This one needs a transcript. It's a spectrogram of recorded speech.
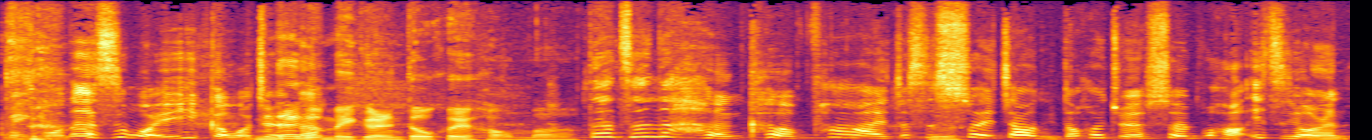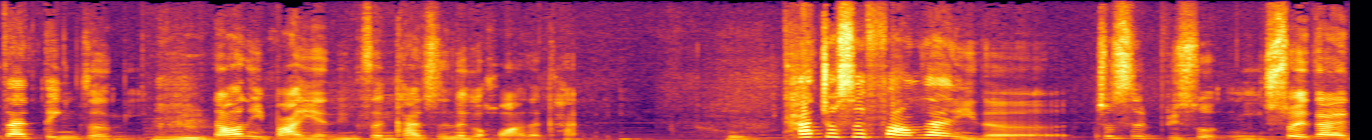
美国那个是唯一一个，我觉得。那个每个人都会好吗？但真的很可怕哎，就是睡觉你都会觉得睡不好，一直有人在盯着你，嗯、然后你把眼睛睁开是那个花在看你，嗯、它就是放在你的，就是比如说你睡在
